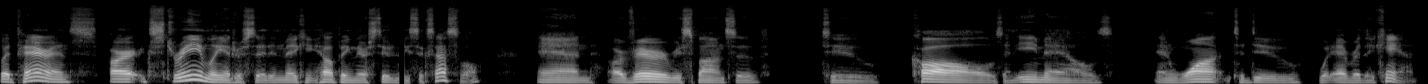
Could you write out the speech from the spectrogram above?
but parents are extremely interested in making helping their students be successful and are very responsive to calls and emails and want to do whatever they can.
